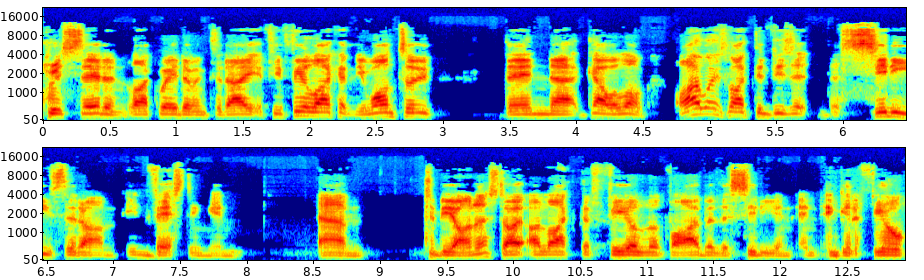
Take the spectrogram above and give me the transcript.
Chris said, and like we're doing today, if you feel like it and you want to, then uh, go along. I always like to visit the cities that I'm investing in. Um, to be honest, I, I, like to feel the vibe of the city and, and, and get a feel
